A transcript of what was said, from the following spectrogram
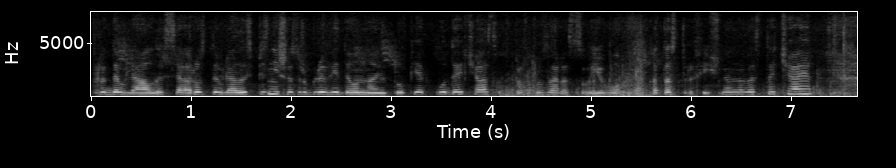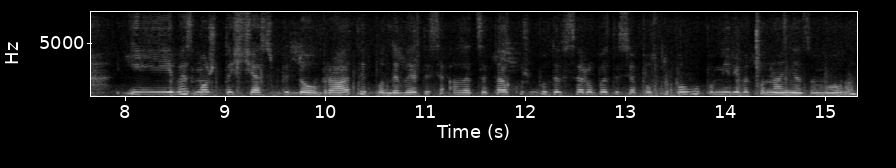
придивлялися, роздивлялись. Пізніше зроблю відео на Ютуб, як буде час. Просто зараз його катастрофічно не вистачає. І ви зможете ще собі дообрати, подивитися, але це також буде все робитися поступово по мірі виконання замовлень,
